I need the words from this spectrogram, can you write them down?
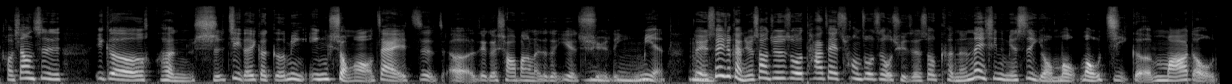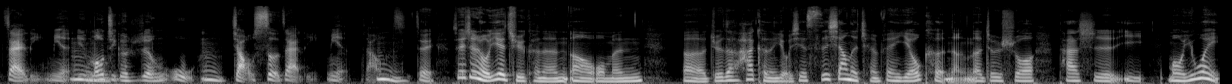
好像是。一个很实际的一个革命英雄哦，在这呃这个肖邦的这个夜曲里面，嗯、对，所以就感觉上就是说他在创作这首曲子的时候，可能内心里面是有某某几个 model 在里面，嗯、某几个人物嗯角色在里面这样子、嗯。对，所以这首夜曲可能呃我们呃觉得他可能有一些思乡的成分，也有可能呢，就是说他是以某一位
